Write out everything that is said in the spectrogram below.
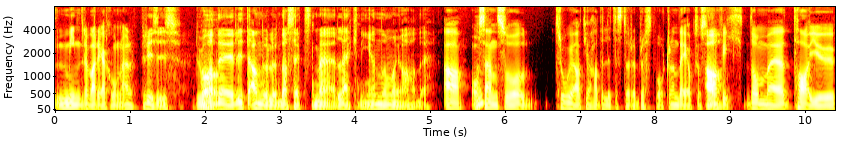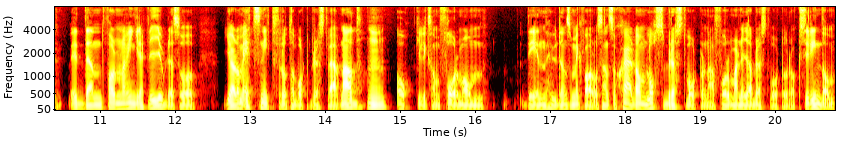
mindre variationer. Precis. Du Ja. hade lite annorlunda sätt med läkningen än vad jag hade. Ja, och sen så tror jag att jag hade lite större bröstvårtor än dig också. Så Ja. de, fick, de tar ju, i den formen av ingrepp vi gjorde så gör de ett snitt för att ta bort bröstvävnad och liksom forma om den huden som är kvar och sen så skär de loss bröstvårtorna, formar nya bröstvårtor och syr in dem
